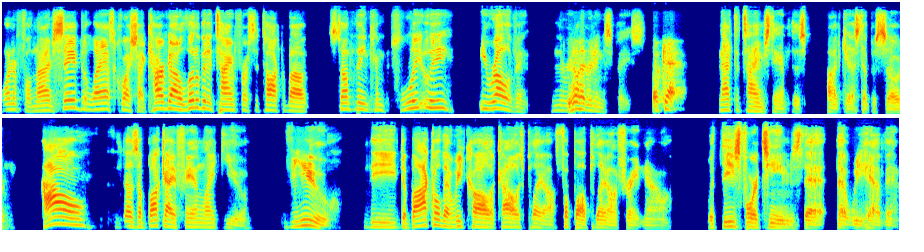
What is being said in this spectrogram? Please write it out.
Wonderful. Now I've saved the last question. I carved out a little bit of time for us to talk about something completely irrelevant in the recruiting space. Okay. Not to timestamp this podcast episode. How does a Buckeye fan like you view the debacle that we call a college playoff, football playoff right now with these four teams that that we have in.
